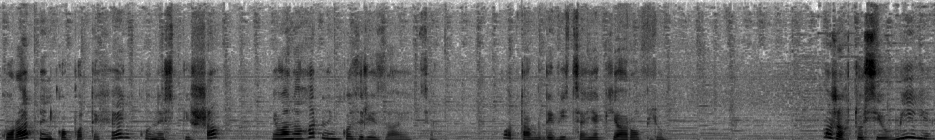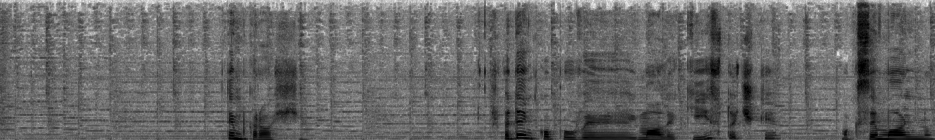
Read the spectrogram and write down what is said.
Акуратненько, потихеньку, не спіша, і вона гарненько зрізається. Отак дивіться, як я роблю. Може, хтось і вміє, тим краще. Швиденько повиймали кісточки максимально.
